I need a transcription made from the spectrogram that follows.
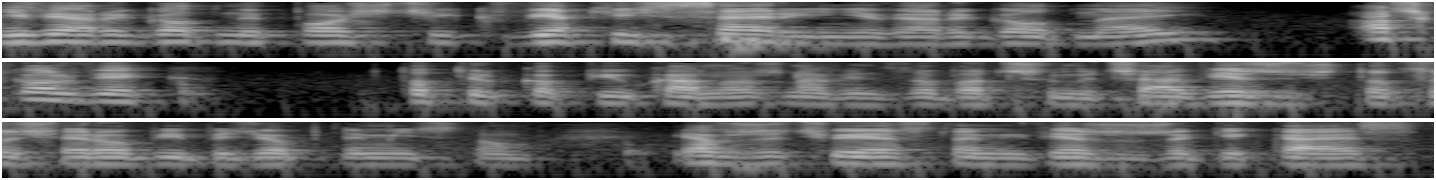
niewiarygodny pościg w jakiejś serii niewiarygodnej, aczkolwiek to tylko piłka nożna, więc zobaczymy. Trzeba wierzyć w to, co się robi, być optymistą. Ja w życiu jestem i wierzę, że GKS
